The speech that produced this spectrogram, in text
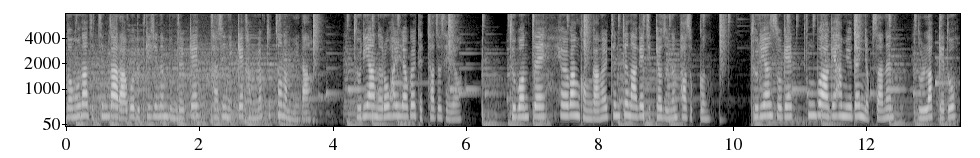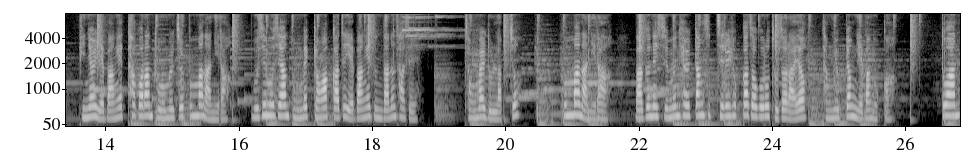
너무나 지친다 라고 느끼시는 분들께 자신있게 강력 추천합니다. 두리안으로 활력을 되찾으세요. 두 번째, 혈관 건강을 튼튼하게 지켜주는 파수꾼. 두리안 속에 풍부하게 함유된 엽산은 놀랍게도 빈혈 예방에 탁월한 도움을 줄 뿐만 아니라 무시무시한 동맥경화까지 예방해준다는 사실. 정말 놀랍죠? 뿐만 아니라 마그네슘은 혈당 수치를 효과적으로 조절하여 당뇨병 예방 효과. 또한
